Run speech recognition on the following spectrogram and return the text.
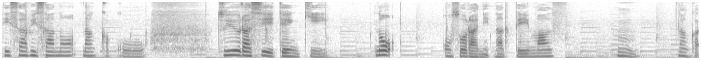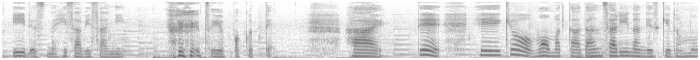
久々のなんかこう梅雨らしい天気のお空になっています。うん。なんかいいですね。久々に。梅雨っぽくって。はい。で、えー、今日もまた断捨離なんですけども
